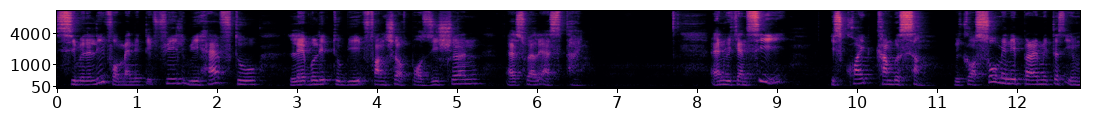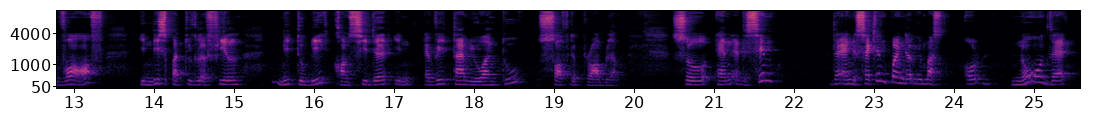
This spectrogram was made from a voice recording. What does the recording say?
Similarly, for magnetic field, we have to label it to be function of position as well as time. And we can see it's quite cumbersome because so many parameters involved in this particular field need to be considered in every time you want to solve the problem. So, and at the same, the, and the second point that we must know that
